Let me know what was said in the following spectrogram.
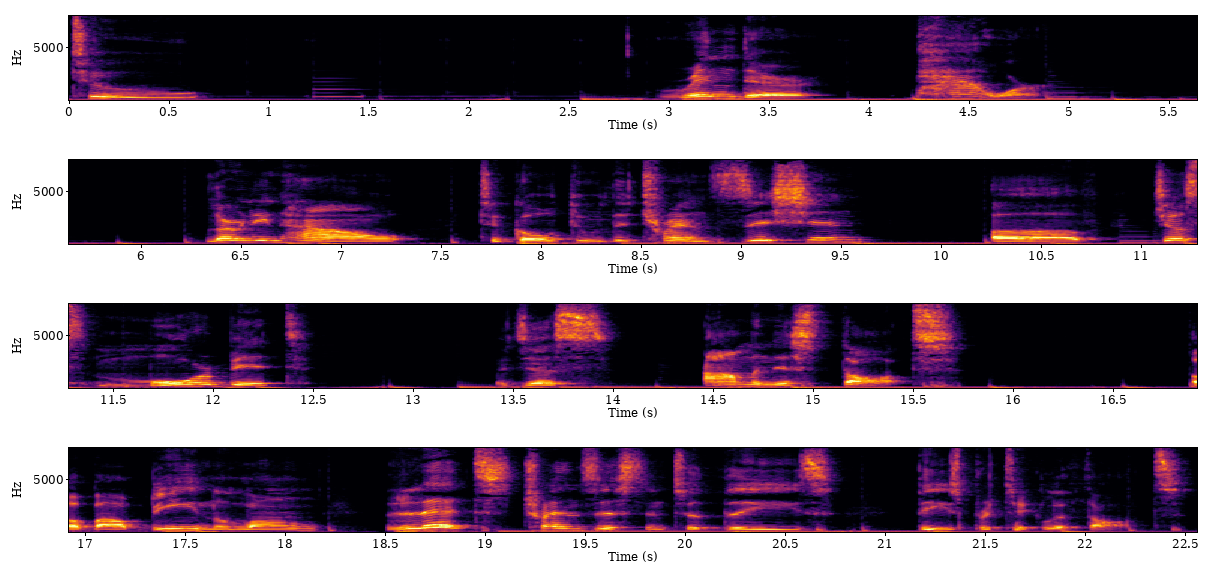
to render power, learning how to go through the transition of just morbid, just ominous thoughts about being alone, let's transition to these these particular thoughts.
